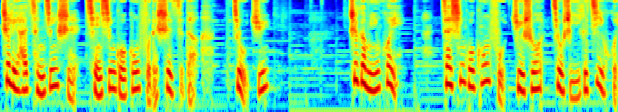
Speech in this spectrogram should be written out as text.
这里还曾经是前兴国公府的世子的旧居。这个名讳，在兴国公府据说就是一个忌讳。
